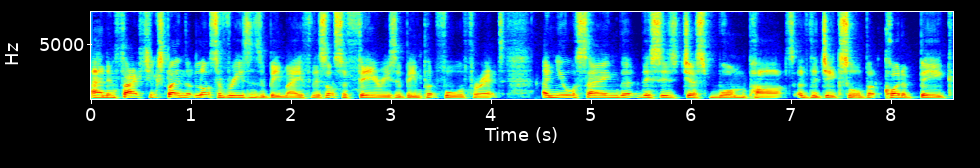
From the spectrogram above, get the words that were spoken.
And in fact, you explain that lots of reasons have been made for this, lots of theories have been put forward for it. And you're saying that this is just one part of the jigsaw, but quite a big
